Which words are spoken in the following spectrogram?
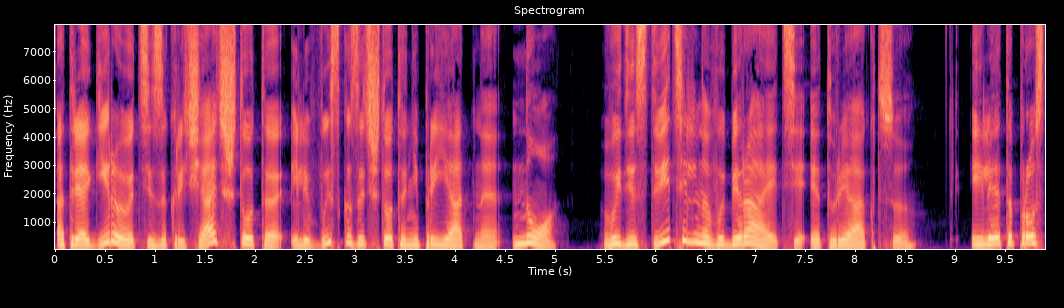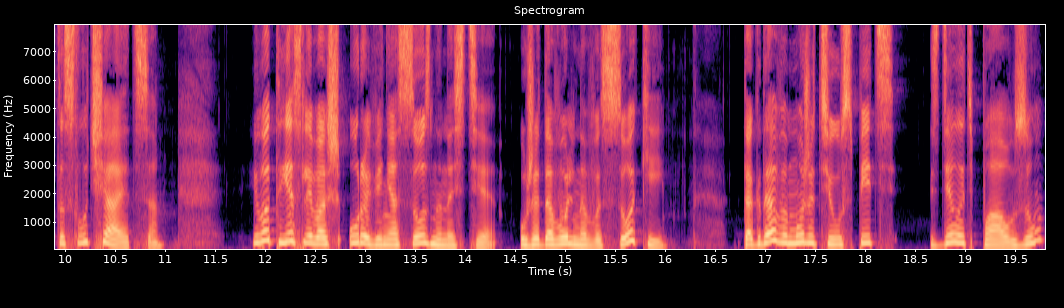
отреагировать и закричать что-то или высказать что-то неприятное, но вы действительно выбираете эту реакцию? Или это просто случается? И вот если ваш уровень осознанности уже довольно высокий, тогда вы можете успеть сделать паузу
